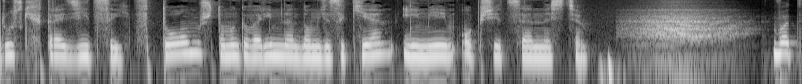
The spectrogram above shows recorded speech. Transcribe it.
русских традиций, в том, что мы говорим на одном языке и имеем общие ценности. Вот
